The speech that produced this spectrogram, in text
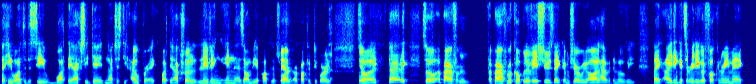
that he wanted to see what they actually did, not just the outbreak, but the actual living in a zombie apocalypse Yeah. world or apocalyptic world. So like that, like so apart from apart from a couple of issues, like I'm sure we all have with the movie, like I think it's a really good fucking remake.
